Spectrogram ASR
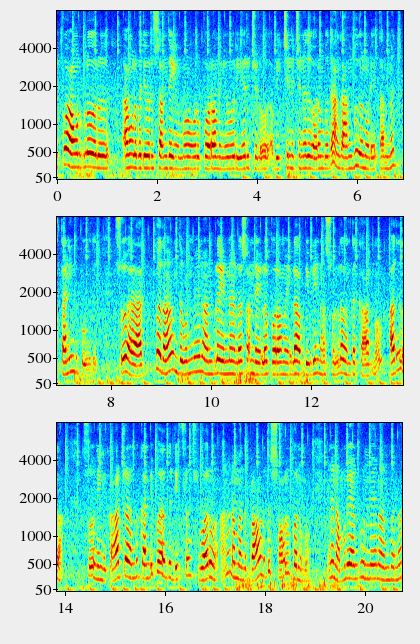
எப்போ அவங்களுக்குள்ள ஒரு அவங்கள பற்றி ஒரு சந்தேகமோ ஒரு பொறாமையோ ஒரு எரிச்சலோ அப்படி சின்ன சின்னது வரும்போது அங்கே அன்புனுடைய தன்மை தணிந்து போகுது. ஸோ அப்போ தான் இந்த உண்மையான அன்பில் என்ன இல்லை சண்டையில் பொறாமையில் அப்படி இப்படின்னு நான் சொல்ல வந்த காரணம் அதுதான். ஸோ நீங்கள் காட்டுற அன்பு கண்டிப்பாக அது டிஃப்ரென்ஸ் வரும். ஆனால் நம்ம அந்த ப்ராப்ளத்தை சால்வ் பண்ணணும். ஏன்னா நம்மளுடைய அன்பு உண்மையான அன்புன்னா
